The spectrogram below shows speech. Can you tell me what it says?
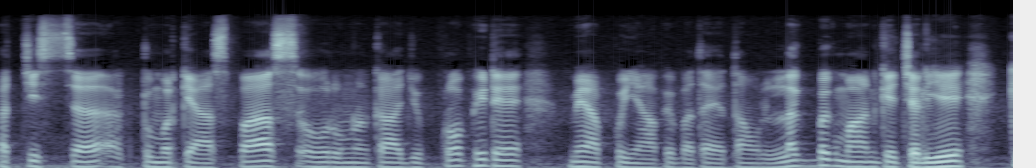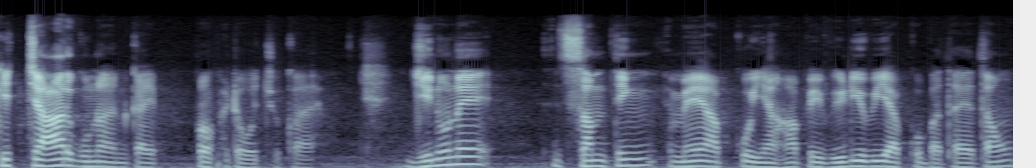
25 अक्टूबर के आसपास और उनका जो प्रॉफिट है, मैं आपको यहाँ पे बता देता हूँ। लगभग मान के चलिए कि चार गुना इनका प्रॉफिट हो चुका है। जिन्होंने समथिंग मैं आपको यहाँ पे वीडियो भी आपको बता देता हूँ।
